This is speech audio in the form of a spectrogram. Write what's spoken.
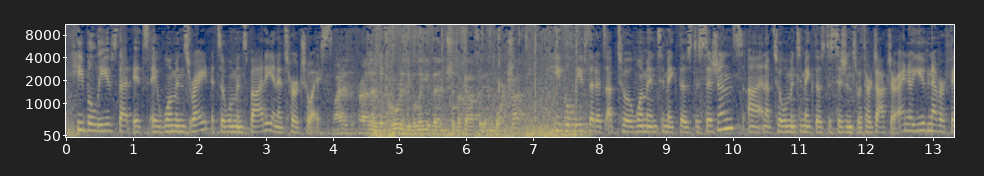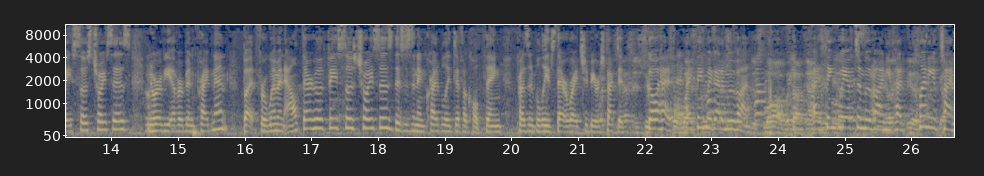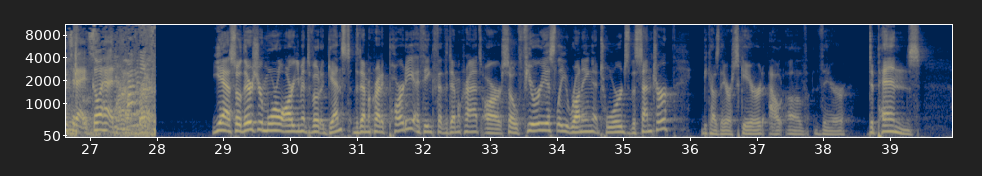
he believes that it's a woman's right, it's a woman's body, and it's her choice. Why does the president, who does he believe then should look out for the unborn child? He believes that it's up to a woman to make those decisions uh, and up to a woman to make those decisions with her doctor. I know you've never faced those choices, nor have you ever been pregnant, but for women out there who have faced those choices, this is an incredibly difficult thing. The president believes their rights should be respected. Go ahead. I think we got to move on. I think we have to move on. You've had plenty of time today. Go ahead. Yeah, so there's your moral argument to vote against the Democratic Party. I think that the Democrats are so furiously running towards the center because they are scared out of their depends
